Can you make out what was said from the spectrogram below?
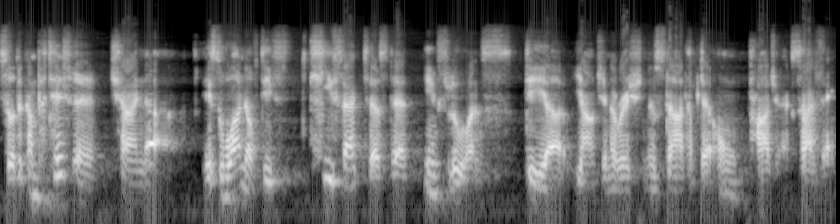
So the competition in China is one of the key factors that influence the uh, young generation to start up their own projects, I think.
